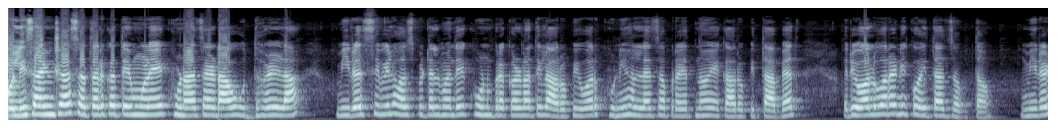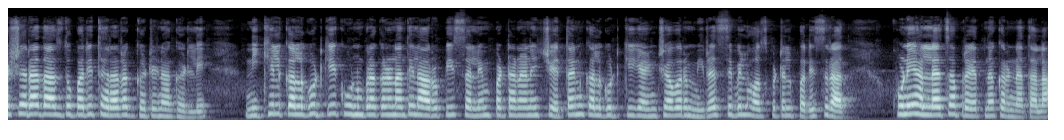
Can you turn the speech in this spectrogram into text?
पोलिसांच्या सतर्कतेमुळे खुणाचा डाव उधळला. मिरज सिव्हिल हॉस्पिटलमध्ये खून प्रकरणातील आरोपीवर खुनी हल्ल्याचा प्रयत्न एक आरोपी ताब्यात रिव्हॉल्वर आणि कोयता जप्त. मिरज शहरात आज दुपारी थरारक घटना घडली. निखिल कलगुटकी खून प्रकरणातील आरोपी सलीम पठाण आणि चेतन कलगुटकी यांच्यावर मिरज सिव्हिल हॉस्पिटल परिसरात खुणी हल्ल्याचा प्रयत्न करण्यात आला.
